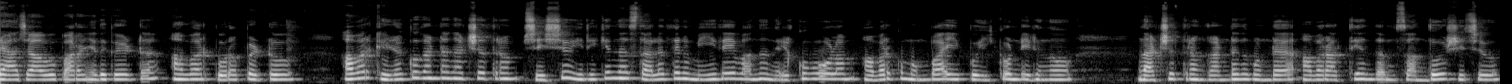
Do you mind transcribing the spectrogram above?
രാജാവ് പറഞ്ഞത് കേട്ട് അവർ പുറപ്പെട്ടു. അവർ കിഴക്കു കണ്ട നക്ഷത്രം ശിശു ഇരിക്കുന്ന സ്ഥലത്തിനു മീതെ വന്ന് നിൽക്കുവോളം അവർക്ക് മുമ്പായി പൊയ്ക്കൊണ്ടിരുന്നു. നക്ഷത്രം കണ്ടതുകൊണ്ട് അവർ അത്യന്തം സന്തോഷിച്ചു.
